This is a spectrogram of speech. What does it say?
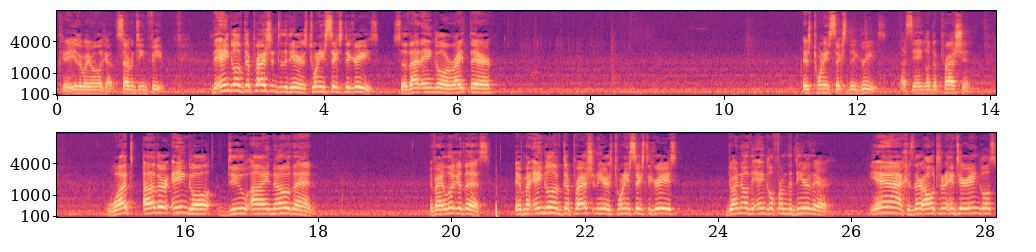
Okay, either way you want to look at it, 17 feet. The angle of depression to the deer is 26 degrees. So that angle right there is 26 degrees. That's the angle of depression. What other angle do I know then? If I look at this, if my angle of depression here is 26 degrees, do I know the angle from the deer there? Yeah, because they're alternate interior angles.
